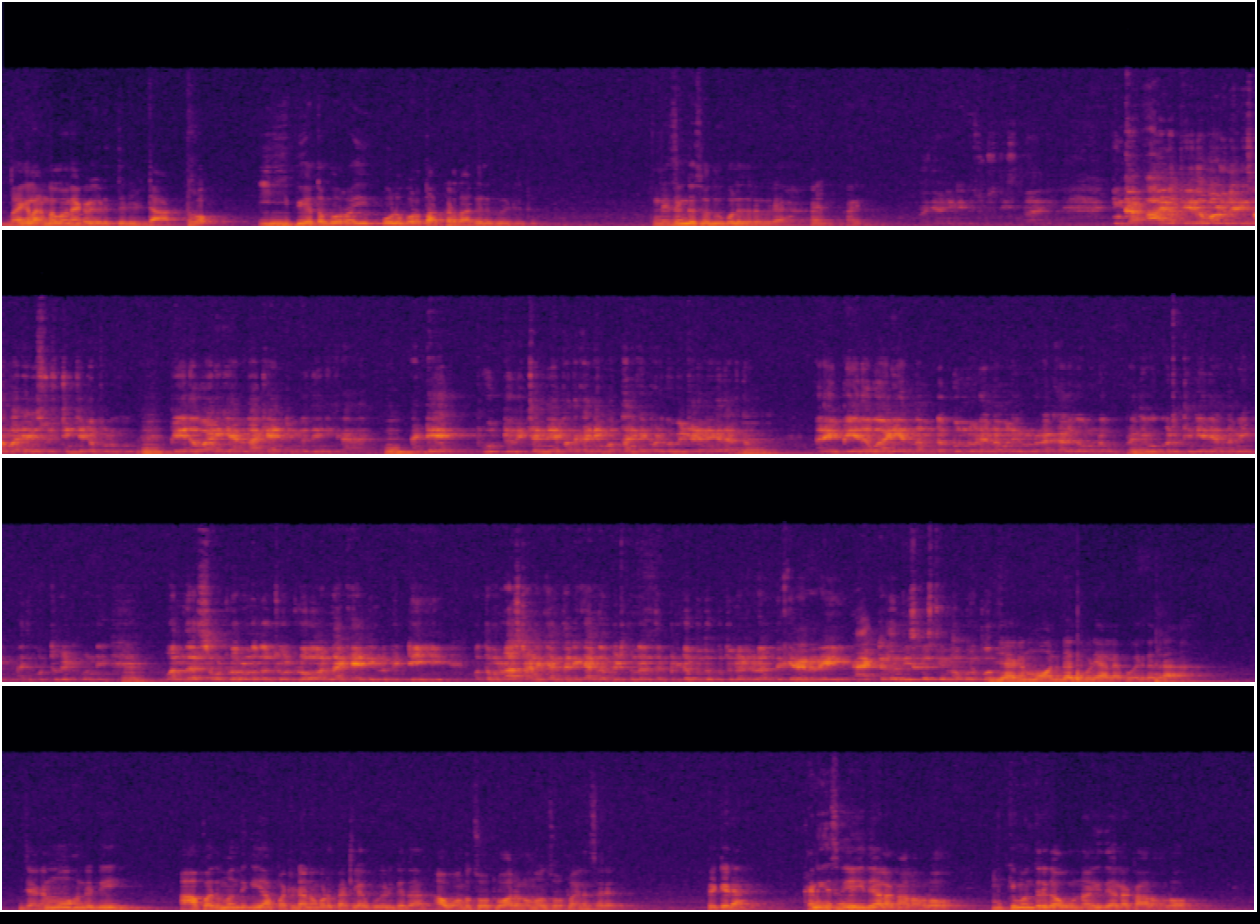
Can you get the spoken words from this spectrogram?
పైగా లండన్లోనే అక్కడ ఎడుతాడు డాక్టర్ ఈ పీత బుర్ర ఈ కోడి బుర్రతో అక్కడ దాకా వెళ్ళిపోయాడు నిజంగా చదువుకోలేదురా మీరా? అని. ఇంకా ఆయన పేదవాడు లేని సమాజాన్ని సృష్టించేటప్పుడు. పేదవాడికి అన్నా క్యాంటీన్లు దేనికిరా మ్మ్. అంటే అరే పేదవాడి అన్నం డబ్బున్నోడి అన్నం అని రెండు రకాలుగా ఉండవు ప్రతి ఒక్కరు తినేది అన్నమే అది గుర్తు పెట్టుకోండి. వంద చోట్ల రెండు వందల చోట్ల అన్నా క్యాంటీన్లు పెట్టి మొత్తం రాష్ట్రానికి అంతటికి అన్నం పెడుతున్నంత బిల్డప్ దొక్కుతున్నాడు చూడు. అందుకే రే యాక్టర్లను తీసుకొస్తే నవ్వులు. జగన్మోహన్ రెడ్డి అది కూడా వెళ్ళలేకపోయాడు కదరా జగన్మోహన్ రెడ్డి ఆ పది మందికి ఆ పట్టడాన్ని కూడా పెట్టలేకపోయాడు కదా ఆ వంద చోట్ల ఆ రెండు వందల చోట్ల అయినా సరే పెట్టాడా కనీసం ఐదేళ్ళ కాలంలో ముఖ్యమంత్రిగా ఉన్న ఐదేళ్ళ కాలంలో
